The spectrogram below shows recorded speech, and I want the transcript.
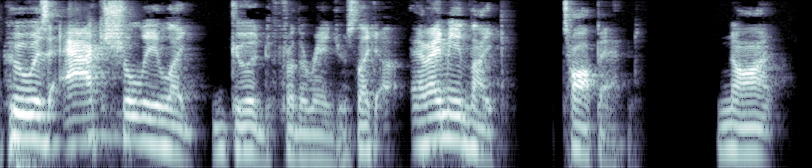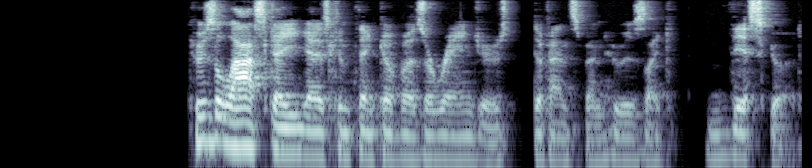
who is actually like good for the Rangers. Like, uh, and I mean like top end, not. Who's the last guy you guys can think of as a Rangers defenseman who is like this good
